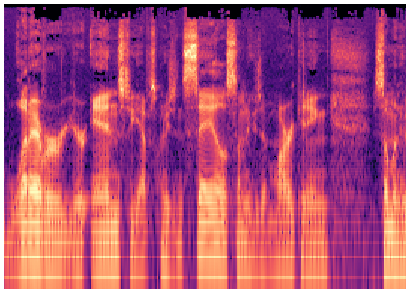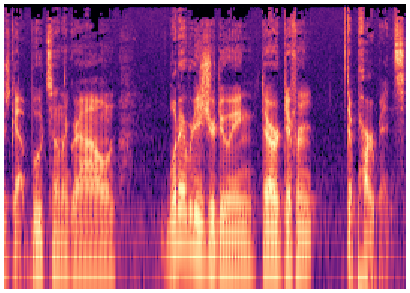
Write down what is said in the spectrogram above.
whatever you're in. So you have someone who's in sales, someone who's in marketing, someone who's got boots on the ground. Whatever it is you're doing, there are different departments.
